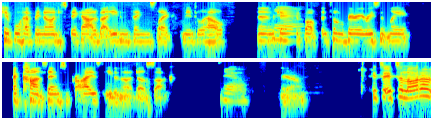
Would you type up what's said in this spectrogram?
people have been known to speak out about even things like mental health in Yeah. K-pop until very recently. I can't say I'm surprised, even though it does suck. Yeah. Yeah. it's it's a lot of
